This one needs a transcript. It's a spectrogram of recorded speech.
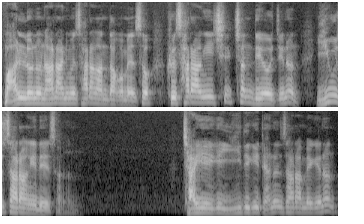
말로는 하나님을 사랑한다고 하면서 그 사랑이 실천되어지는 이웃 사랑에 대해서는 자기에게 이득이 되는 사람에게는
